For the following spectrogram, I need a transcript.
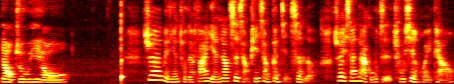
要注意哦。虽然美联储的发言让市场偏向更谨慎了，所以三大股指出现回调，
